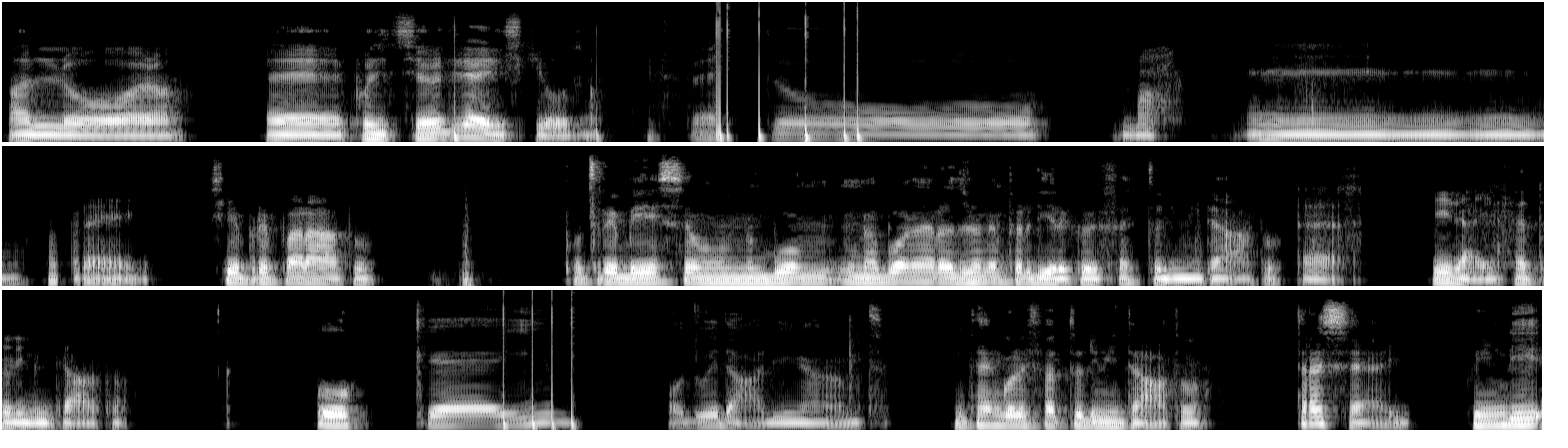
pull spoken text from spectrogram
Allora, eh, posizione direi rischiosa. Effetto... Ma... Eh, non saprei. Si è preparato. Potrebbe essere un buon- una buona ragione per dire che ho effetto limitato. Eh, sì dai, effetto limitato. Ok, ho due dadi in ant. Mi tengo l'effetto limitato. 3-6. Quindi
